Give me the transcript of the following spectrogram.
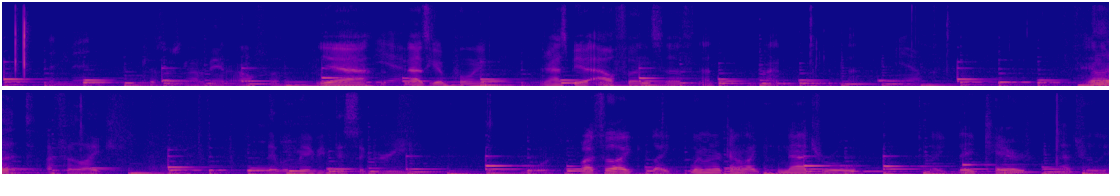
than men. Because there's gotta be an alpha. yeah, Yeah. that's a good point. There has to be an alpha and stuff. That, I think of that. Yeah. And there- But I feel like they would maybe disagree more. but I feel like like women are kind of like natural, like they care naturally.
